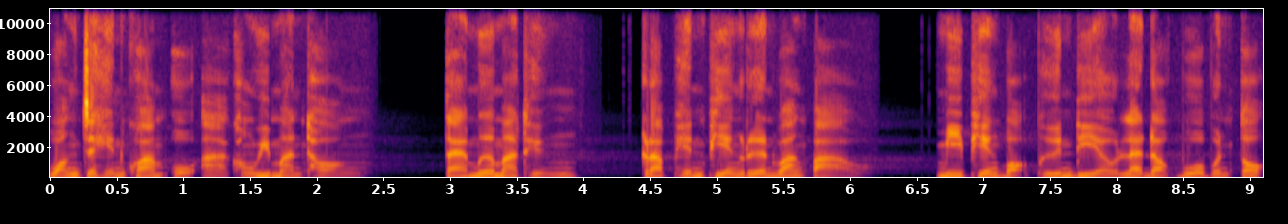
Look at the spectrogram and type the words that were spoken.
หวังจะเห็นความโอ้อาของวิมานทอง แต่เมื่อมาถึงกลับเห็นเพียงเรือนว่างเปล่า มีเพียงเบาะผืนเดียวและดอกบัวบนโต๊ะ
